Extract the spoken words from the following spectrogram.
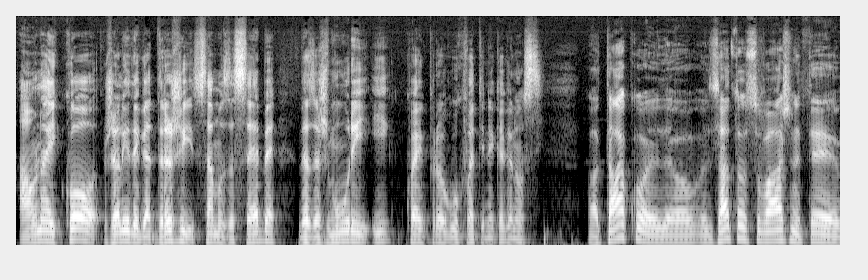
a onaj ko želi da ga drži samo za sebe, da zažmuri i kojeg prvog uhvati neka ga nosi. A tako je, zato su važne te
